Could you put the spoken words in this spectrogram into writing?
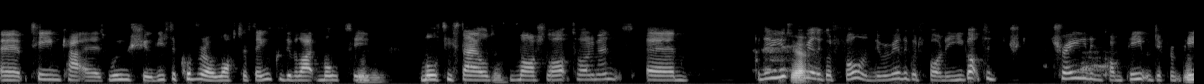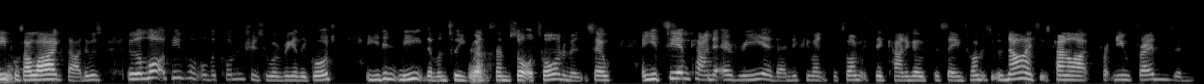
uh, team katas, wushu. They used to cover a lot of things because they were like multi mm-hmm. multi-styled mm-hmm. martial art tournaments. Um, and they used to yeah. be really good fun. They were really good fun, and you got to train and compete with different mm-hmm. people. So I like that. There was there was a lot of people from other countries who were really good, and you didn't meet them until you yeah. went to some sort of tournament. So and you'd see them kind of every year. Then if you went to the tournaments, they'd kind of go to the same tournaments. It was nice. It was kind of like new friends and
